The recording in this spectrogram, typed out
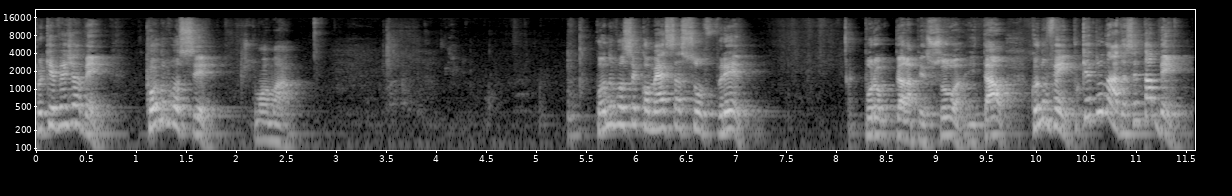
Porque veja bem, quando você. Deixa eu tomar uma. Quando você começa a sofrer por, pela pessoa e tal, quando vem, porque do nada você tá bem,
